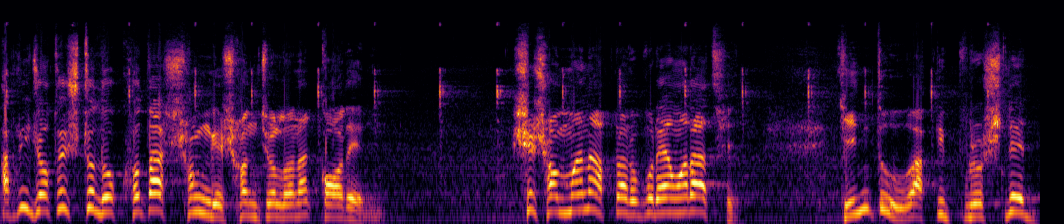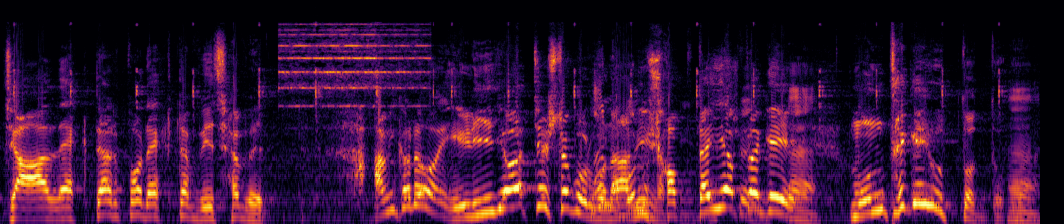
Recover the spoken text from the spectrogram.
আপনি যথেষ্ট দক্ষতার সঙ্গে সঞ্চালনা করেন। সে সম্মান আপনার উপরে আমার আছে। কিন্তু আপনি প্রশ্নের জাল একটার পর একটা বেছাবেন। আমি কোনো এড়িয়ে যাওয়ার চেষ্টা করব না, আমি সবটাই আপনাকে হ্যাঁ। মন থেকেই উত্তর দেবো। হ্যাঁ।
